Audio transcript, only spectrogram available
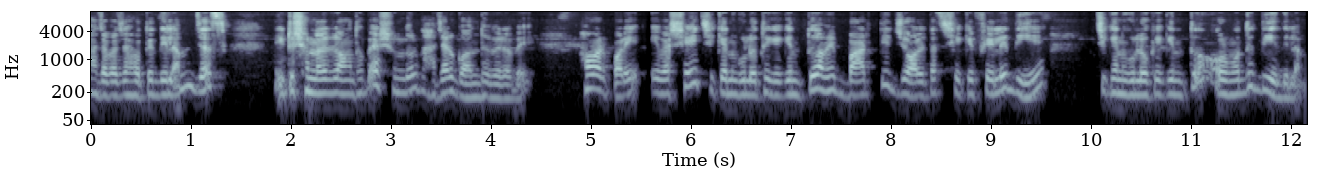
ভাজা ভাজা হতে দিলাম। জাস্ট একটু সোনালি রং ধরবে আর সুন্দর ভাজার গন্ধ বেরোবে। হওয়ার পরে এবার সেই চিকেনগুলো থেকে কিন্তু আমি বাড়তি জলটা ছেঁকে ফেলে দিয়ে চিকেনগুলোকে কিন্তু ওর মধ্যে দিয়ে দিলাম।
